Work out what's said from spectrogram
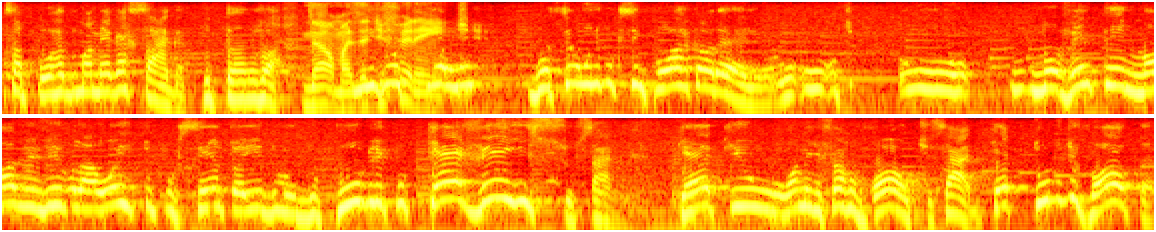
essa porra de uma mega saga do Thanos lá. Não, mas é E diferente. é o único- Você é o único que se importa, Aurélio. O, o, o 99,8% aí do, do público quer ver isso, sabe? Quer que o Homem de Ferro volte, sabe? Quer tudo de volta.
